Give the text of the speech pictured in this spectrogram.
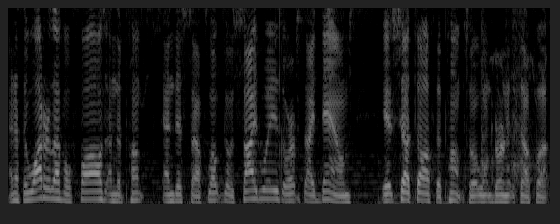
And if the water level falls and the pump and this uh, float goes sideways or upside down, it shuts off the pump so it won't burn itself up.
